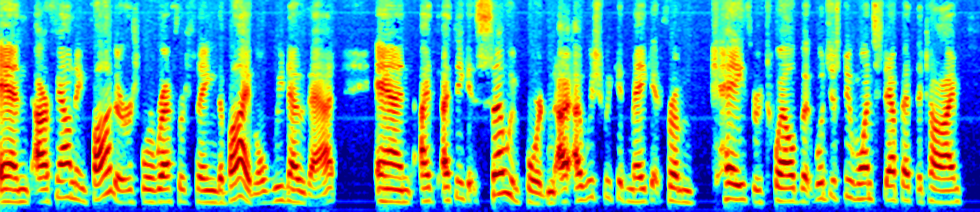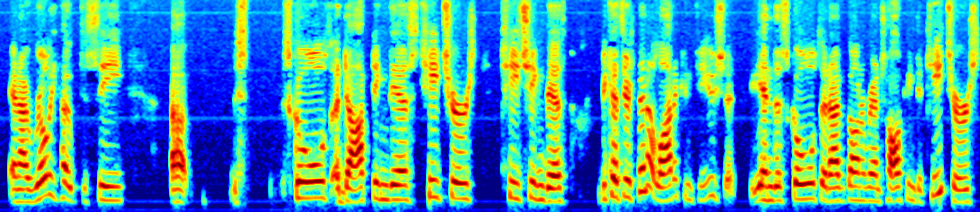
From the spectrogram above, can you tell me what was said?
And our founding fathers were referencing the Bible. We know that. And I, I think it's so important. I, I, wish we could make it from K through 12, but we'll just do one step at the time. And I really hope to see uh, schools adopting this, teachers teaching this because there's been a lot of confusion in the schools that I've gone around talking to teachers.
